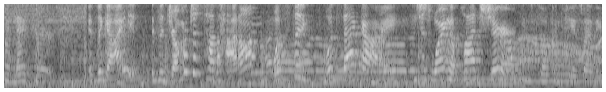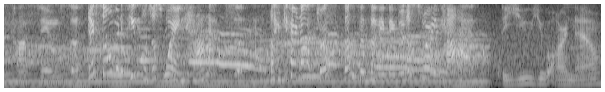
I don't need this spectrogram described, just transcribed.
My neck hurt. Is the guy, is the drummer just have a hat on? What's the, what's that guy? He's just wearing a plaid shirt. I'm so confused by these costumes. There's so many people just wearing hats. Like they're not dressed up as anything, they're just wearing hats. The you you are now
